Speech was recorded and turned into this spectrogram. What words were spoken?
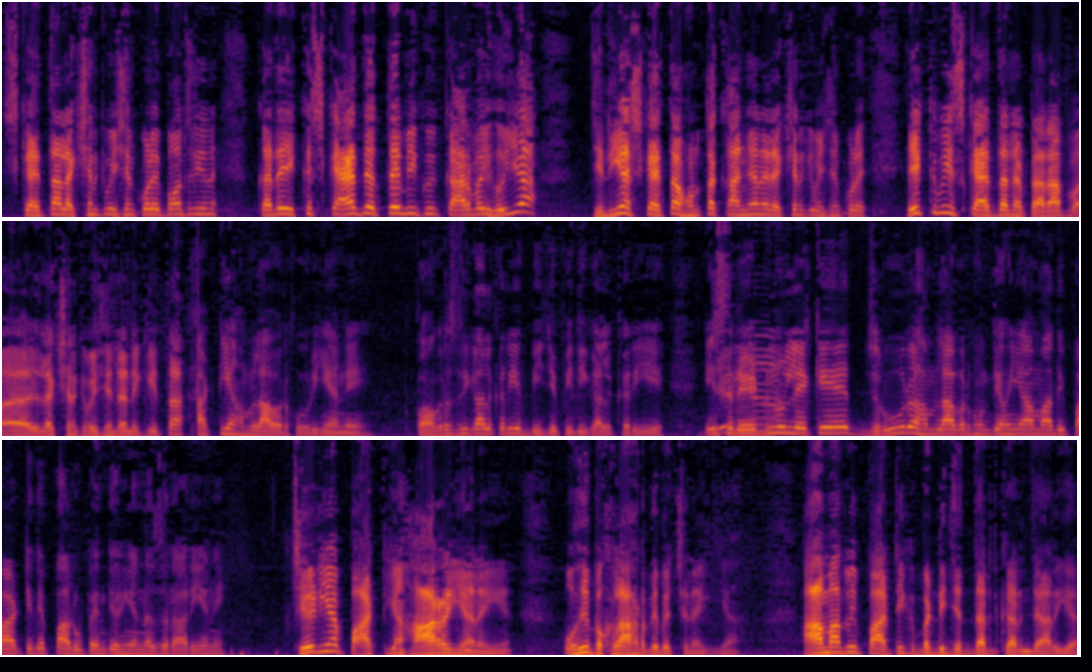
ਸ਼ਿਕਾਇਤਾਂ ਇਲੈਕਸ਼ਨ ਕਮਿਸ਼ਨ ਕੋਲੇ ਪਹੁੰਚ ਰਹੀਆਂ ਨੇ। ਕਦੇ ਇੱਕ ਸ਼ਿਕਾਇਤ ਦੇ ਉੱਤੇ ਵੀ ਕੋਈ ਕਾਰਵਾਈ ਹੋਈ ਆ? ਜਿੰਨੀਆਂ ਸ਼ਿਕਾਇਤਾਂ ਹੁਣ ਤੱਕ ਆਈਆਂ ਨੇ ਇਲੈਕਸ਼ਨ ਕਮਿਸ਼ਨ ਕੋਲੇ ਇੱਕ ਵੀ ਸ਼ਿਕਾਇਤ ਦਾ ਨਿਪਟਾਰਾ ਇਲੈਕਸ਼ਨ ਕਮਿਸ਼ਨ ਨੇ ਨਹੀਂ ਕੀਤਾ। ਪਾਰਟੀਆਂ ਹਮਲਾਵਰ ਹੋ ਰਹੀਆਂ ਨੇ। ਕਾਂਗਰਸ ਦੀ ਗੱਲ ਕਰੀਏ ਬੀਜੇਪੀ ਦੀ ਗੱਲ ਕਰੀਏ ਇਸ ਰੇਡ ਨੂੰ ਲੈ ਕੇ ਜ਼ਰੂਰ ਹਮਲਾਵਰ ਹੁੰਦੀਆਂ ਹੋਈਆਂ ਆਮ ਆਦਮੀ ਪਾਰਟੀ ਦੇ ਭਾਰੂ ਪੈਂਦੀਆਂ ਹੋਈਆਂ ਨਜ਼ਰ ਆ ਰਹੀਆਂ ਨੇ। ਜਿਹੜੀਆਂ ਪਾਰਟੀਆਂ ਹਾਰ ਰਹੀਆਂ ਨਹੀਂ ਉਹੀ ਬਖਲਾਹਟ ਦੇ ਵਿੱਚ ਨੇਗੀਆਂ ਆਮ ਆਦਮੀ ਪਾਰਟੀ ਇੱਕ ਵੱਡੀ ਜਿੱਤ ਦਰਜ ਕਰਨ ਜਾ ਰਹੀ ਹੈ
